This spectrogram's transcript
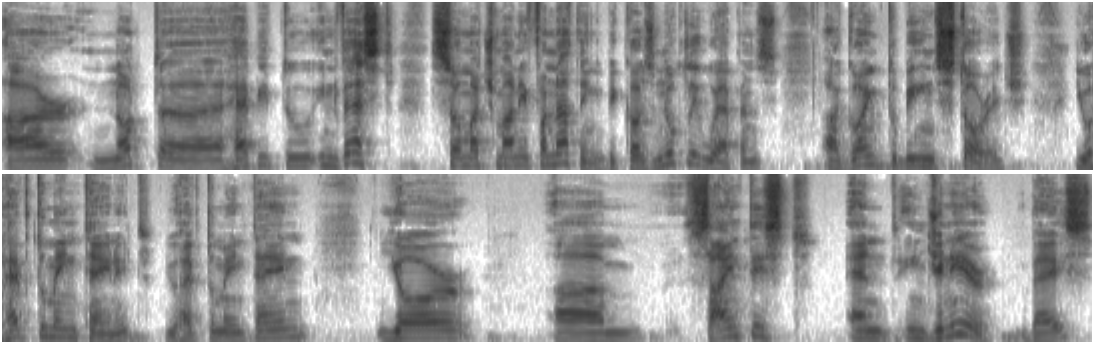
are not uh, happy to invest so much money for nothing because nuclear weapons are going to be in storage. You have to maintain it, you have to maintain your um, scientist and engineer base.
